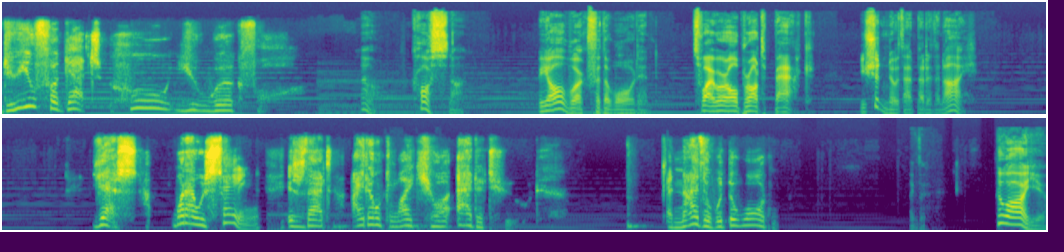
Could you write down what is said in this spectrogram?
Do you forget who you work for? No, of course not. We all work for the Warden. That's why we're all brought back. You should know that better than I. Yes. What I was saying is that I don't like your attitude. And neither would the warden. Who are you?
